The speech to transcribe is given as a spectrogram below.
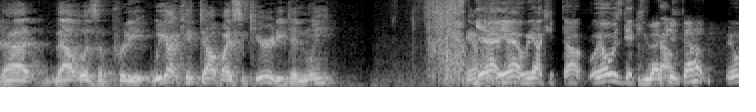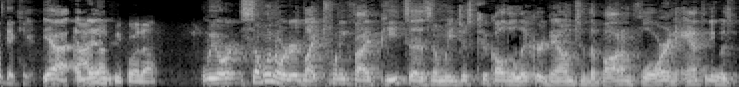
That that was a pretty. We got kicked out by security, didn't we? Yeah, yeah, we got kicked out. We always get kicked you got out. kicked out. We always get kicked. Yeah, and I then before that, we or someone ordered like twenty five pizzas, and we just took all the liquor down to the bottom floor, and Anthony was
